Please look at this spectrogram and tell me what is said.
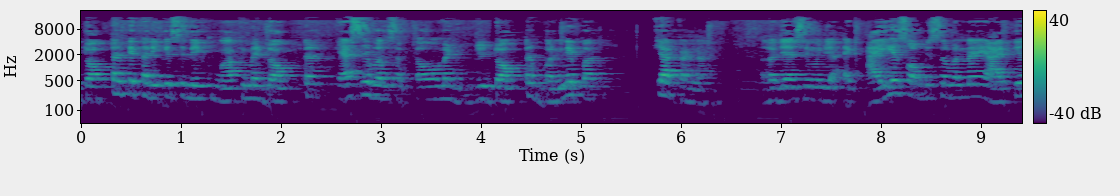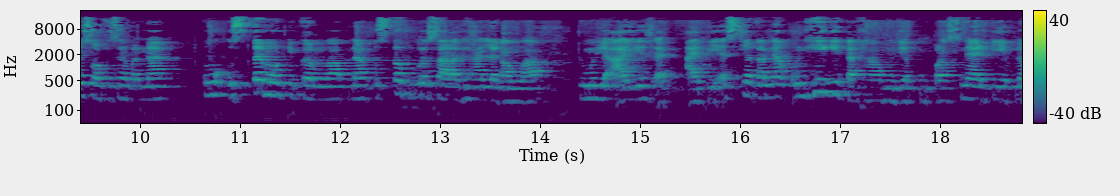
डॉक्टर के तरीके से देखूँगा कि मैं डॉक्टर कैसे बन सकता हूँ, मैं डॉक्टर बनने पर क्या करना है। अगर जैसे मुझे एक आईएएस ऑफिसर बनना है या आईपीएस ऑफिसर बनना है तो मैं उस पर मोटिव करूँगा, अपना उस पर पूरा सारा ध्यान लगाऊँगा कि मुझे I S I P S क्या करना है। उन्हीं की तरह मुझे अपनी पर्सनैलिटी अपना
